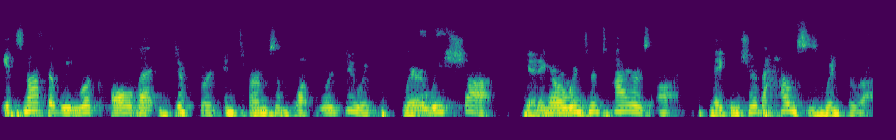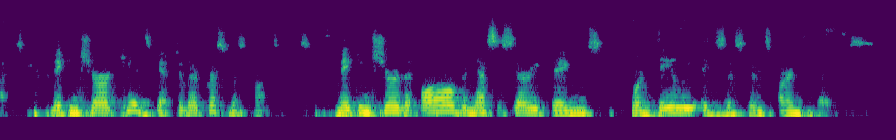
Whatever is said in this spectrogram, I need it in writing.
It's not that we look all that different in terms of what we're doing, where we shop, getting our winter tires on, making sure the house is winterized, making sure our kids get to their Christmas concerts, making sure that all the necessary things for daily existence are in place.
